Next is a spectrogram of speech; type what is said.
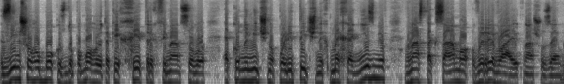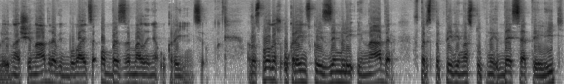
З іншого боку, з допомогою таких хитрих фінансово-економічно-політичних механізмів в нас так само виривають нашу землю і наші надра. Відбувається обезземелення українців. Розпродаж української землі і надр в перспективі наступних десятиліть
